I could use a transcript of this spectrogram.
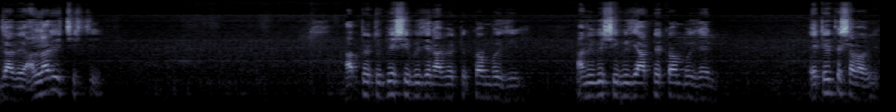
যাবে আল্লাহরই সৃষ্টি আপনি একটু বেশি বুঝেন, আমি একটু কম বুঝি। আমি বেশি বুঝি, আপনি কম বুঝেন। এটাই তো স্বাভাবিক।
